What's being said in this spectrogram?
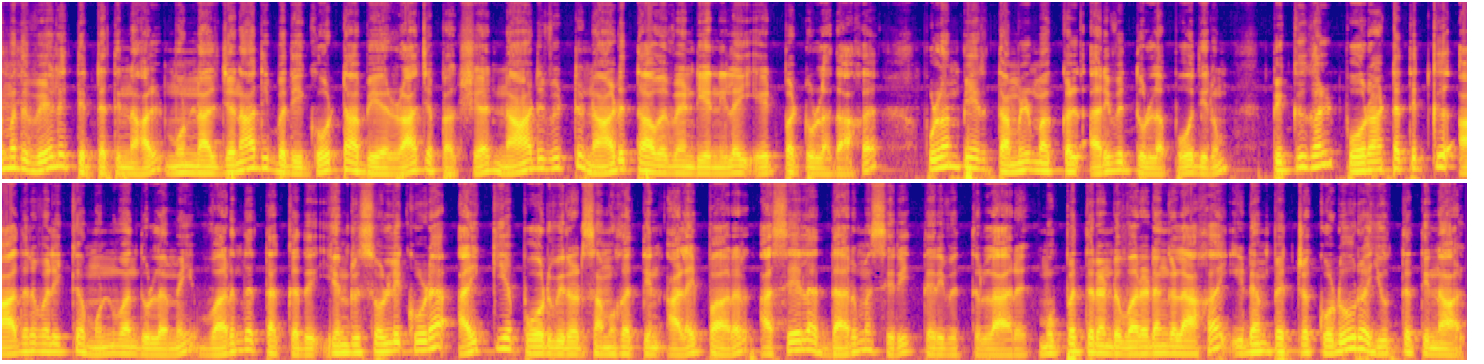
எமது வேலை திட்டத்தினால் முன்னாள் ஜனாதிபதி கோட்டாபய ராஜபக்ஷ நாடு விட்டு நாடு தாவ வேண்டிய நிலை ஏற்பட்டுள்ளதாக புலம்பெயர் தமிழ் மக்கள் அறிவித்துள்ள போதிலும் பிக்குகள் போராட்டத்திற்கு ஆதரவளிக்க முன்வந்துள்ளமை வருந்தத்தக்கது என்று சொல்லிக் கூட ஐக்கிய போர் வீரர் சமூகத்தின் அழைப்பாளர் அசேல தர்மசிறி தெரிவித்துள்ளார். முப்பத்தி இரண்டு வருடங்களாக இடம்பெற்ற கொடூர யுத்தத்தினால்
